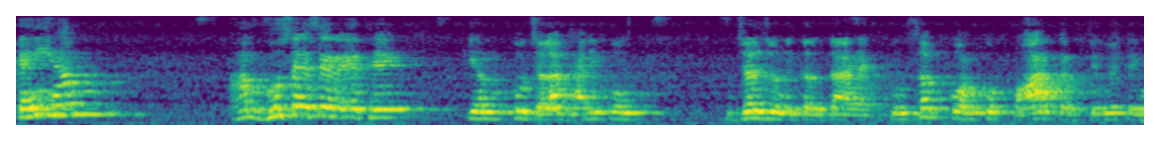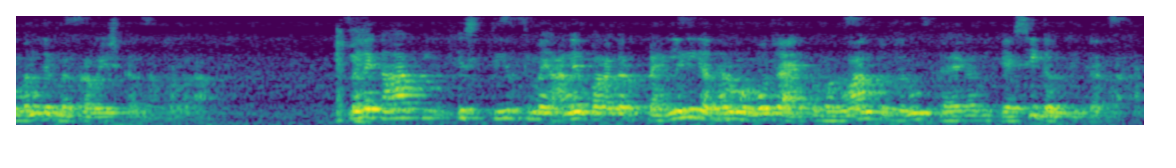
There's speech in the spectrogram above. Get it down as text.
कहीं हम हम घुस ऐसे रहे थे कि हमको जलाधारी को, जल जो निकलता है, उन सबको हमको पार करते हुए कहीं मंदिर में प्रवेश करना पड़ रहा मैंने कहा कि इस तीर्थ में आने पर अगर पहले ही अधर्म हो जाए तो भगवान तो ज़रूर कहेगा कि कैसी गलती कर रहा है।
